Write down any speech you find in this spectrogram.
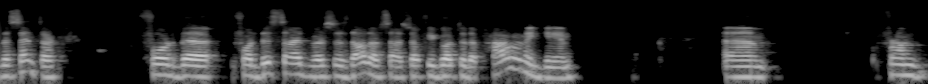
the center for the for this side versus the other side. So if you go to the problem again, um, from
